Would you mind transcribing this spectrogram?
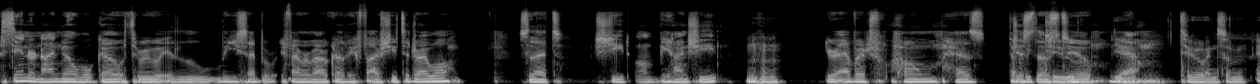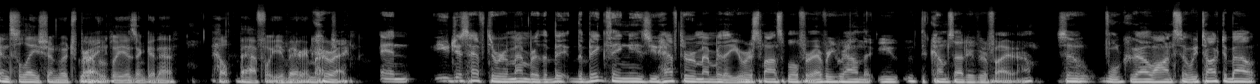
A standard nine mil will go through at least, if I remember correctly, five sheets of drywall. So that's sheet on behind sheet. Mm-hmm. Your average home has That'd Just those two. Yeah, Yeah. two and some insulation, which Right. probably isn't going to help baffle you very much. Correct. And you just have to remember the big the big thing is you have to remember that you're responsible for every round that you that comes out of your firearm. So we'll go on. So we talked about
